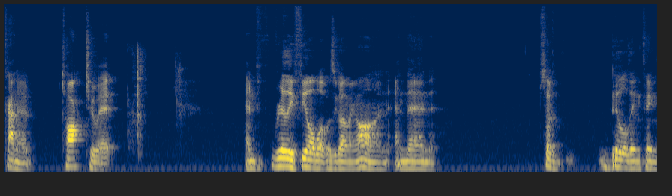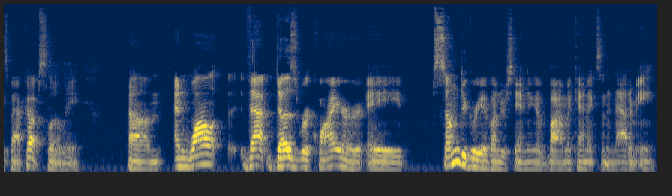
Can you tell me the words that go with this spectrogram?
kind of talk to it and really feel what was going on and then sort of building things back up slowly um, and while that does require a some degree of understanding of biomechanics and anatomy,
